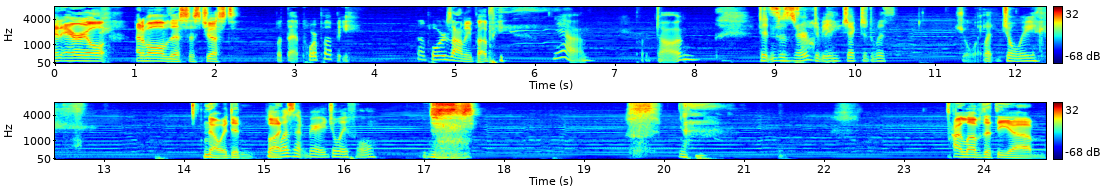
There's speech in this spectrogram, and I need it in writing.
and Ariel, out of all of this, is just, but that poor puppy. That poor zombie puppy. Yeah. Poor dog. Didn't It's a deserve to be injected with Joy. what joy. No, it didn't. He But wasn't very joyful. I love that the um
